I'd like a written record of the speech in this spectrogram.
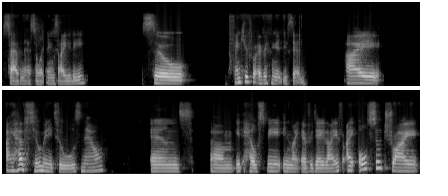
sadness or anxiety. So thank you for everything that you said. I I have so many tools now, and um, it helps me in my everyday life. I also try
